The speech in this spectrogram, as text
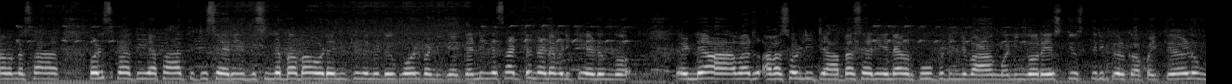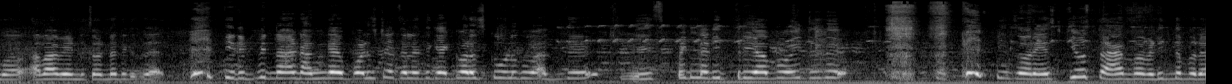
அவங்க சா போலீஸ் பார்த்தியா பார்த்துட்டு சரி இந்த சின்ன பாபாவோட நிற்குதுன்னுட்டு கோல் பண்ணி கேட்க. நீங்கள் சட்ட நடவடிக்கை எடுங்கோ. என்று அவர் அவ சொல்லிட்டு. அப்பா சரி என்ன அவர் கூப்பிட்டு வாங்க. நீங்கள் ஒரு எக்ஸ்கியூஸ் திருப்பி இருக்கா போய் கேளுங்கோ. அவா வேண்டு சொன்னதுக்கு சார். திருப்பி நான் அங்கே போலீஸ் ஸ்டேஷன்லேருந்து கேட்கல ஸ்கூலுக்கு வந்து பிள்ளை நித்திரியா போயிட்டுது. ஒரு எக்ஸ்கியூஸ் தாங்க வெடிந்த முறை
